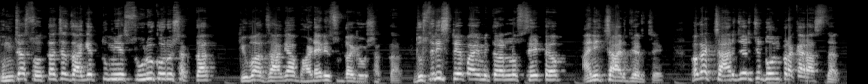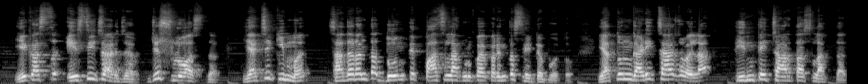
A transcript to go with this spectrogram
तुमच्या स्वतःच्या जागेत तुम्ही हे सुरू करू शकतात किंवा जागा भाड्याने सुद्धा घेऊ शकतात. दुसरी स्टेप आहे मित्रांनो सेटअप आणि चार्जरचे बघा चार्जरचे दोन प्रकार असतात. एक असतं एसी चार्जर जे स्लो असतं. याची किंमत साधारणतः दोन ते पाच लाख रुपयापर्यंत सेटअप होतो. यातून गाडी चार्ज व्हायला तीन ते चार तास लागतात.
